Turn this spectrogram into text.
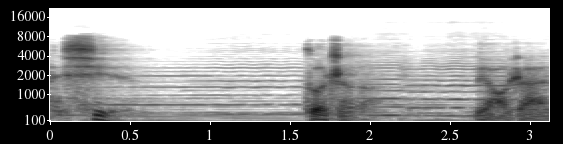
感谢。作者：了然。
